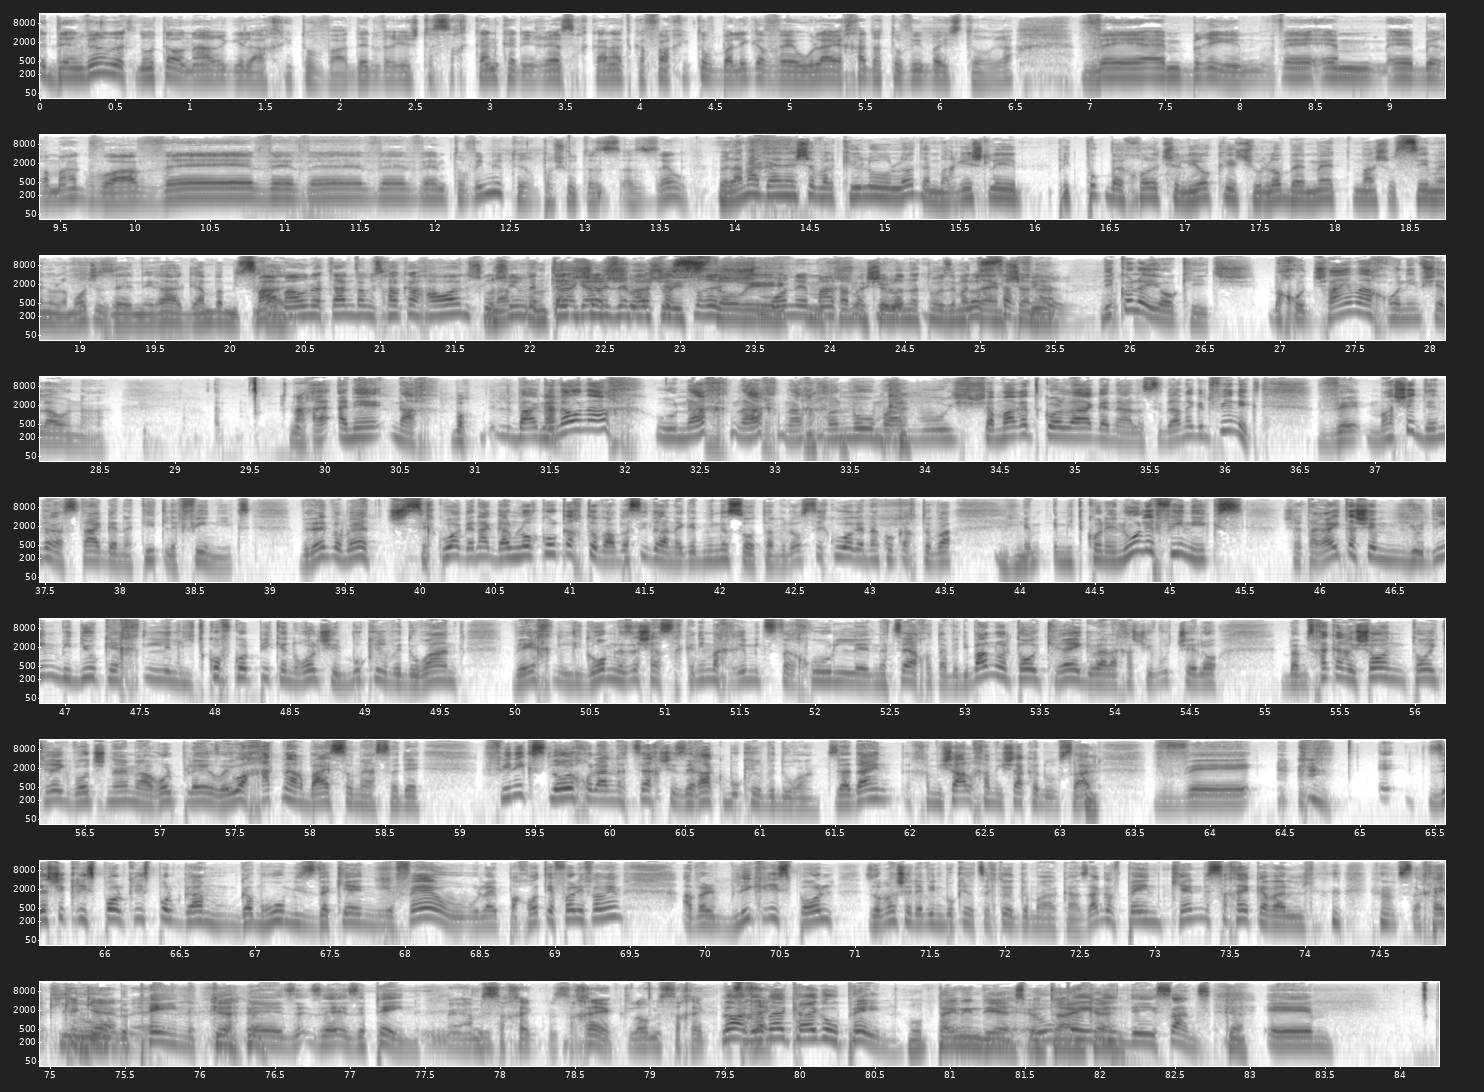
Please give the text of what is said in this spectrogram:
דנבר נתנו את העונה הרגילה הכי טובה, דנבר יש את השחקן כנראה, השחקן ההתקפה הכי טוב בליגה ואולי אחד הטובים בהיסטוריה, והם בריאים, והם אה, ברמה גבוהה, ו- ו- ו- ו- והם טובים יותר פשוט, אז, אז זהו. ולמה עדיין יש אבל כאילו, לא יודע, מרגיש לי פקפוק ביכולת של יוקיץ', שהוא לא באמת מה שעושים ממנו, למרות שזה נראה גם במשחק. מה, מה הוא נתן במשחק האחרון? הוא נתן 39, גם איזה משהו 13, היסטורי, 8, משהו כאילו, שלא נתנו איזה 200 לא שנה. סביר. ניקולה יוקיץ', בחודשיים האחרונים של העונה, נח. אני נח. בוא. בהגנה הוא נח, הוא נח, נחמ, נחמן מאומן, והוא שמר את כל ההגנה לסדרה נגד פיניקס. ומה שדנבר עשתה הגנתית לפיניקס, ודנבר באמת שיחקו הגנה גם לא כל כך טובה בסדרה נגד מינסוטה, ולא שיחקו הגנה כל כך טובה, הם, הם התכוננו לפיניקס, שאתה ראית שהם יודעים בדיוק איך לתקוף כל pick and roll של בוקר ודורנט, ואיך לגרום לזה שהשחקנים האחרים יצטרכו לנצח אותה. ודיברנו על טורי קרייג ועל החשיבות שלו. במשחק הראשון, טורי קרייג ועוד שניים מה role players היו אחת מ-14 מהשדה. פיניקס לא יכולה לנצח כשזה רק בוקר ודורנט. זה עדיין חמישה על חמישה כדורסל, ו... זה שקריס פול, קריס פול גם, גם הוא מזדקן יפה, הוא אולי פחות יפה לפעמים, אבל בלי קריס פול, זה אומר שדווין בוקר צריך להיות גם הרכז. אגב, פיין כן משחק, אבל הוא משחק כאילו כן, בפיין, אה, זה- זה זה פיין. היה משחק, משחק, לא משחק. לא, אני משחק. אומר כרגע הוא pain. הוא in the ass הוא בינתיים, כן. in the suns. כן. אמ,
